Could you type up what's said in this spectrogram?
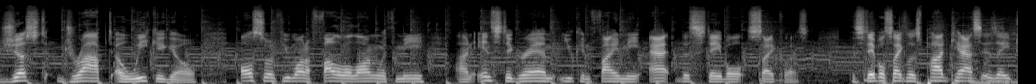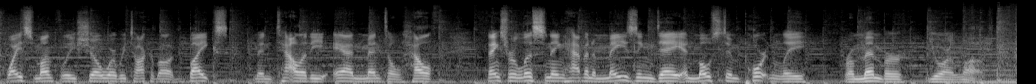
just dropped a week ago. Also, if you want to follow along with me on Instagram, you can find me at The Stable Cyclist. The Stable Cyclist podcast is a twice monthly show where we talk about bikes, mentality, and mental health. Thanks for listening. Have an amazing day, and most importantly, remember you are loved.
